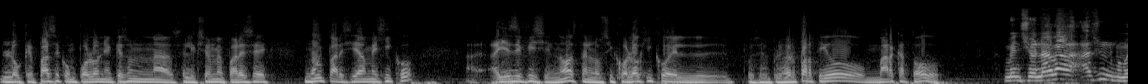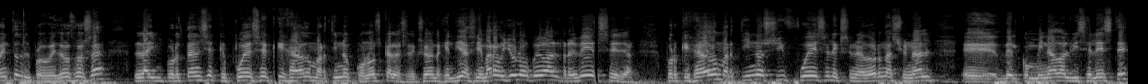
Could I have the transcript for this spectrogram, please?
lo que pase con Polonia, que es una selección me parece muy parecida a México, ahí es difícil, ¿no? Hasta en lo psicológico el pues el primer partido marca todo. Mencionaba hace unos momentos el profesor Sosa la importancia que puede ser que Gerardo Martino conozca la selección argentina. Sin embargo, yo lo veo al revés, Ceder, porque Gerardo Martino sí fue seleccionador nacional eh, del combinado albiceleste,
